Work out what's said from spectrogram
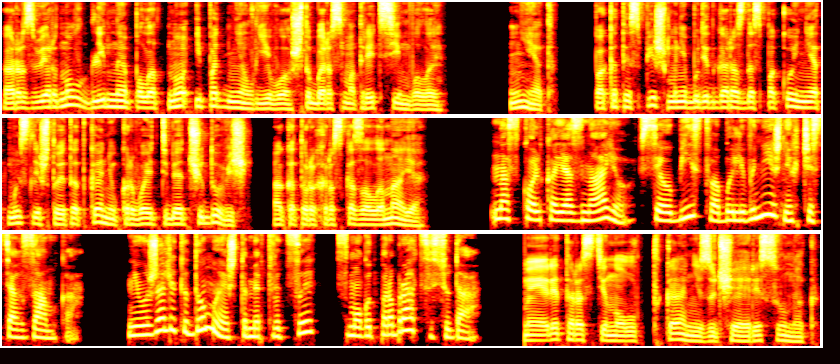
развернул длинное полотно и поднял его, чтобы рассмотреть символы. «Нет, Пока ты спишь, мне будет гораздо спокойнее от мысли, что эта ткань укрывает тебя от чудовищ, о которых рассказала Ная. Насколько я знаю, все убийства были в нижних частях замка. Неужели ты думаешь, что мертвецы смогут пробраться сюда? Мэрит растянул ткань, изучая рисунок.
